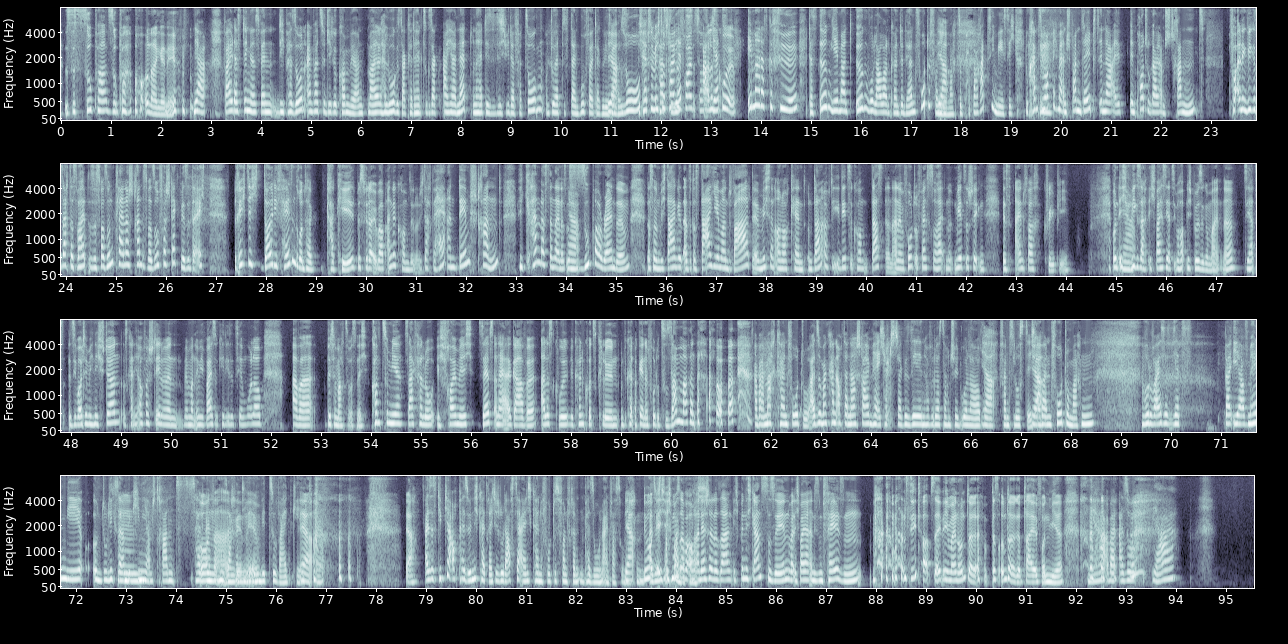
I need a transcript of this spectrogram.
es ist super, super unangenehm. Ja, weil das Ding ist, wenn die Person einfach zu dir gekommen wäre und mal Hallo gesagt hätte, dann hättest du gesagt, ah ja, nett, und dann hätte sie sich wieder verzogen und du hättest dein Buch weitergelesen. Ja, Aber so. ich hätte mich total gefreut, ab alles cool. Immer das Gefühl, dass irgendjemand irgendwo lauern könnte, der ein Foto von Ja. dir macht, so Paparazzi-mäßig. Du kannst überhaupt nicht mehr entspannen, selbst in, der in Portugal am Strand. Vor allen Dingen, wie gesagt, das war halt, das war so ein kleiner Strand, das war so versteckt. Wir sind da echt richtig doll die Felsen drunter kakeelt, bis wir da überhaupt angekommen sind. Und ich dachte, hä, an dem Strand, wie kann das denn sein? Das Ja. ist super random, dass man mich da, also dass da jemand war, der mich dann auch noch kennt. Und dann auf die Idee zu kommen, das in einem Foto festzuhalten und mir zu schicken, ist einfach creepy. Und ich, Ja. wie gesagt, ich weiß, sie hat es überhaupt nicht böse gemeint, ne? Sie hat, sie wollte mich nicht stören, das kann ich auch verstehen, wenn, wenn man irgendwie weiß, okay, die ist jetzt hier im Urlaub. Aber bitte macht sowas nicht. Kommt zu mir, sagt Hallo, ich freue mich, selbst an der Algarve, alles cool, wir können kurz klönen und wir können auch gerne ein Foto zusammen machen. Aber Aber mach kein Foto. Also man kann auch danach schreiben, hey, ich habe dich da gesehen, hoffe, du hast noch einen schönen Urlaub. Ja. Fand's lustig. Ja. Aber ein Foto machen, wo du weißt, es ist jetzt bei ihr auf dem Handy und du liegst da im Bikini am Strand, das ist halt einfach eine Sache, die irgendwie zu weit geht. Ja. ja. Also es gibt ja auch Persönlichkeitsrechte. Du darfst ja eigentlich keine Fotos von fremden Personen einfach so Ja, machen. du, also ich, ich muss aber auch an nicht. der Stelle sagen, ich bin nicht ganz zu sehen, weil ich war ja an diesem Felsen. Man sieht hauptsächlich mein untere, das untere Teil von mir. Ja, aber also, ja.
